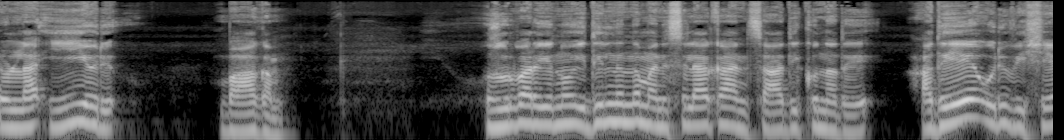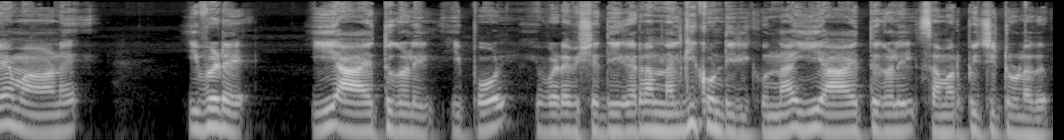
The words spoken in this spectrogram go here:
ഉള്ള ഈ ഒരു ഭാഗം. ഹുസൂർ പറയുന്നു ഇതിൽ നിന്ന് മനസ്സിലാക്കാൻ സാധിക്കുന്നത് അതേ ഒരു വിഷയമാണ് ഇവിടെ ഈ ആയത്തുകളിൽ ഇപ്പോൾ ഇവിടെ വിശദീകരണം നൽകിക്കൊണ്ടിരിക്കുന്ന ഈ ആയത്തുകളിൽ സമർപ്പിച്ചിട്ടുള്ളത്.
